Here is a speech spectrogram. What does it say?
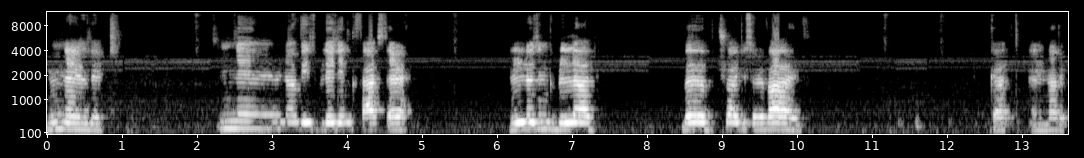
nailed it. No now he's bleeding faster. Losing blood. Bob try to survive. Got another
